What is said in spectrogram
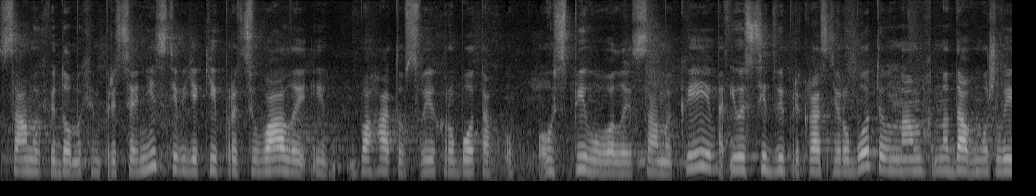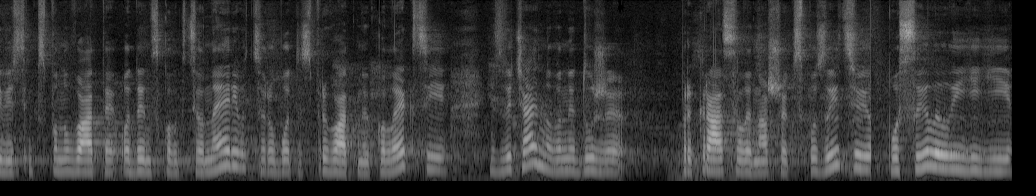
самих відомих імпресіоністів, які працювали і багато в своїх роботах оспівували саме Київ. І ось ці дві прекрасні роботи нам надав можливість експонувати один з колекціонерів. Це роботи з приватної колекції. І, звичайно, вони дуже прикрасили нашу експозицію, посилили її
